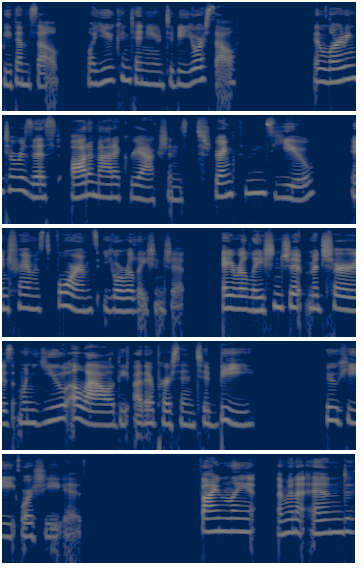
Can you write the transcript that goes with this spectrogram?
be themselves while you continue to be yourself. And learning to resist automatic reactions strengthens you and transforms your relationship. A relationship matures when you allow the other person to be who he or she is. Finally, I'm going to end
